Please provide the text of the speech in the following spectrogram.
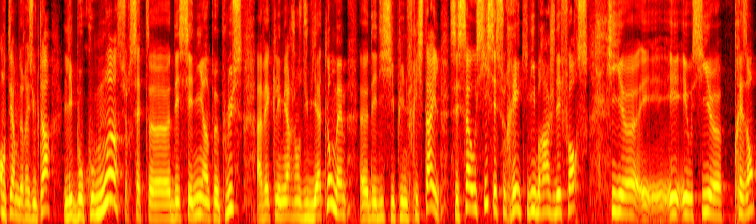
en termes de résultats, l'est beaucoup moins sur cette euh, décennie un peu plus, avec l'émergence du biathlon, même euh, des disciplines freestyle. C'est ça aussi, c'est ce rééquilibrage des forces qui euh, est, aussi présent?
